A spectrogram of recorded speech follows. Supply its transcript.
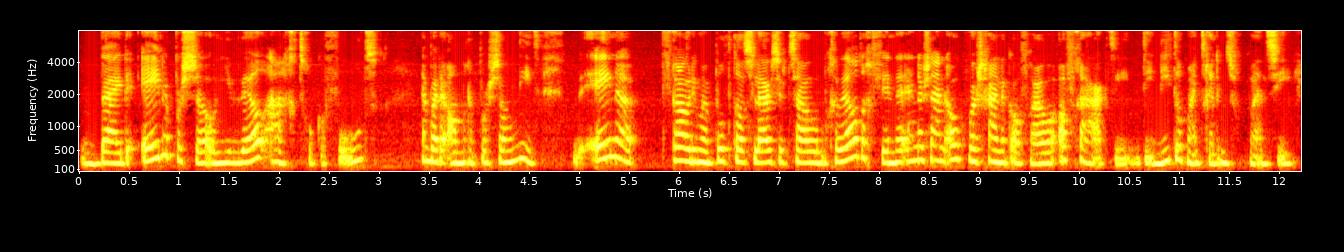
bij de ene persoon je wel aangetrokken voelt en bij de andere persoon niet. De ene vrouw die mijn podcast luistert zou hem geweldig vinden. En er zijn ook waarschijnlijk al vrouwen afgehaakt die, die niet op mijn trillingsfrequentie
